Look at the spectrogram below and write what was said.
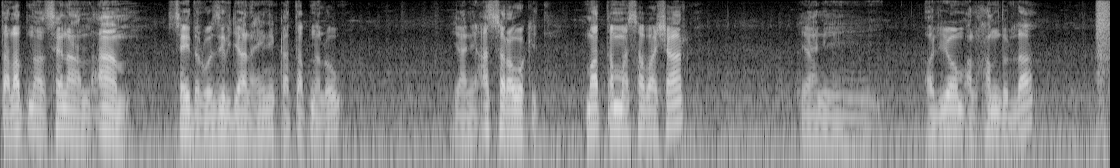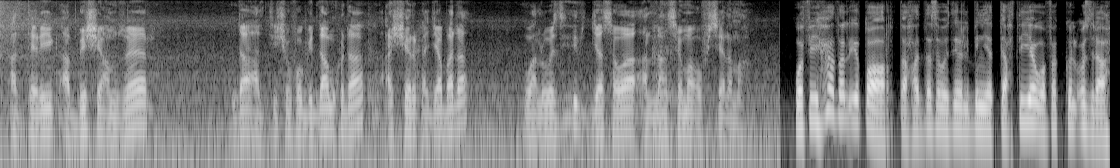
طلبنا سنة العام. سيد الوزير جانا هنا كتبنا له. يعني أسرع وقت. ما تم سبع شهر. يعني اليوم الحمد لله الطريق أبشي أمزوير ده اللي تشوفوا قدامكم ده الشركة جبلة والوزير جا سوا اللانسيما اوفيسيالما وفي هذا الإطار تحدث وزير البنية التحتية وفك العزلة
